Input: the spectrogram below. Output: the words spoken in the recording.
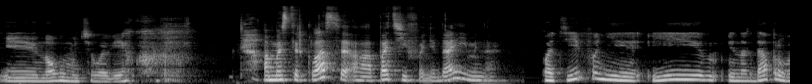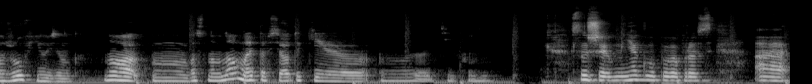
и новому человеку. А мастер-классы а, по Тифани, да, именно? По Тифани и иногда провожу фьюзинг. Но в основном это все-таки э, Тифани. Слушай, у меня глупый вопрос. А,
